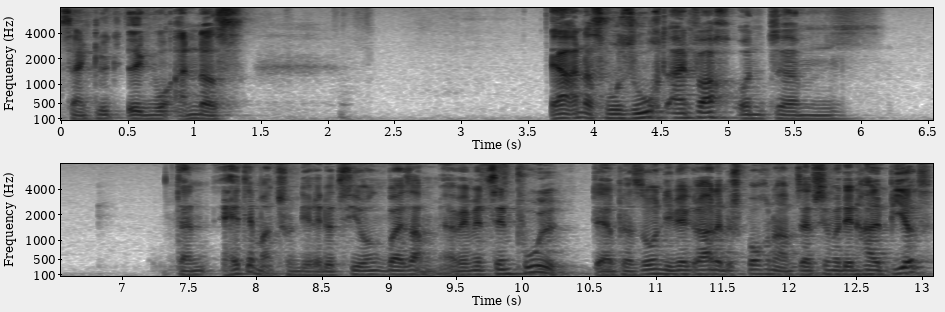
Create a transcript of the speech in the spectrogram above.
sein Glück irgendwo anders, ja, anderswo sucht einfach und ähm, dann hätte man schon die Reduzierung beisammen. Ja, wenn jetzt den Pool der Person, die wir gerade besprochen haben, selbst wenn man den halbiert,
